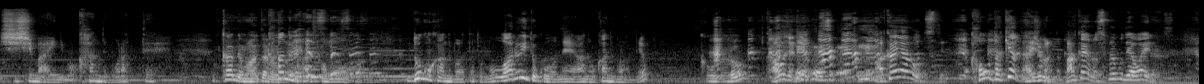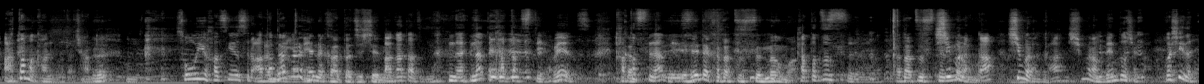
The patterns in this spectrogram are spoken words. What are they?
獅子舞にも噛んでもらって。噛んでもらったの？噛んでもらったと思う。どこ噛んでもらったと思う？悪いとこをねあの噛んでもらうんだよ。顔だろ？顔じゃねえよ。バカ野郎っつって。顔だけは大丈夫なんだ。バカ野郎それもやばいよ。頭噛んでもらったちゃんと、え？うん。そういう発言するあ頭だから変な形してんの？バカタツなななんでカタツってやべえです。カタツってなんで変な形してんなお前。カタツって形して志村か？志村か？志村の伝道者か？おかしいだろ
